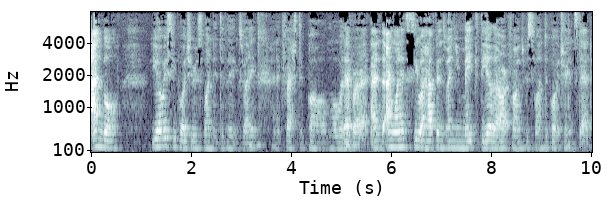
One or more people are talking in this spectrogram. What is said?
angle, you always see poetry responding to things, right? Mm-hmm. An ekphrastic poem or whatever. And I wanted to see what happens when you make the other art forms respond to poetry instead.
